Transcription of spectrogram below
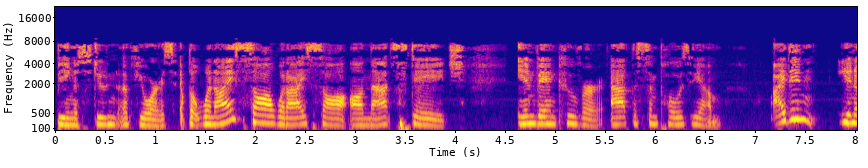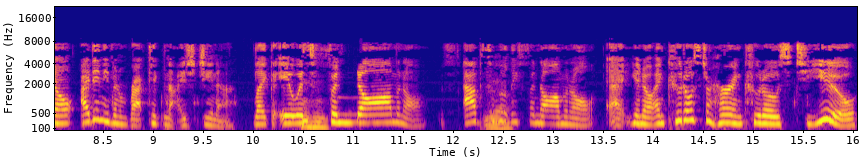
being a student of yours. But when I saw what I saw on that stage in Vancouver at the symposium, I didn't, you know, I didn't even recognize Gina. Like it was phenomenal, absolutely phenomenal. Uh, you know, and kudos to her and kudos to you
